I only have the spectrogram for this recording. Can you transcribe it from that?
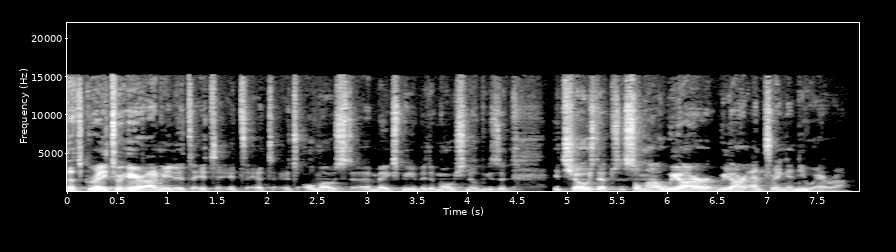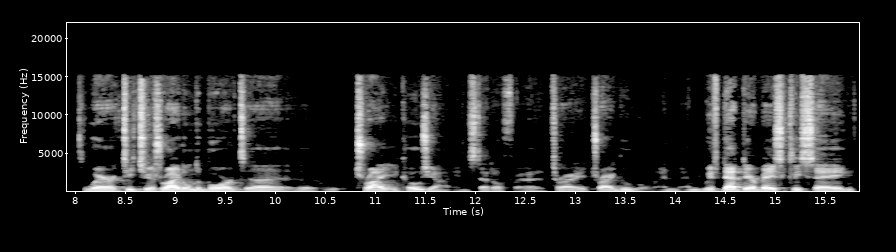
that's great to hear. I mean, it it it it, it almost uh, makes me a bit emotional because it it shows that somehow we are we are entering a new era where teachers write on the board uh try Ecosia instead of uh, try try Google, and and with that they're basically saying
